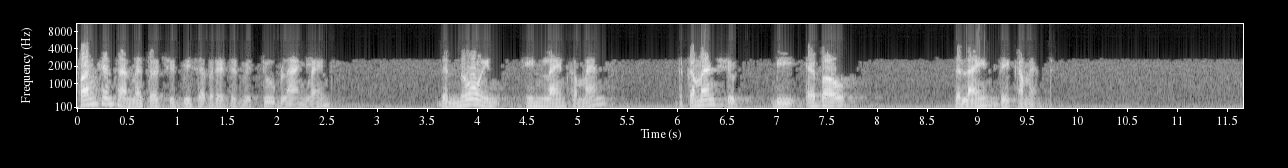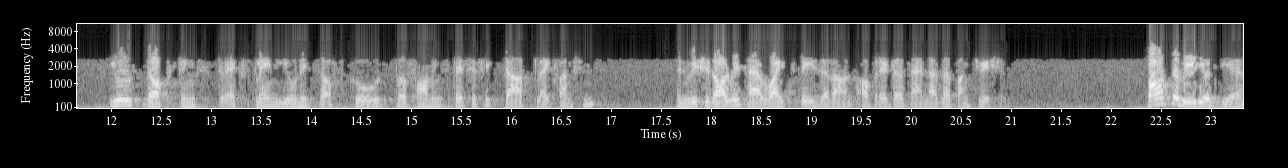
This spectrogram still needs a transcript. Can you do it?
Functions and methods should be separated with two blank lines. The no in inline commands, the commands should be above the line they comment. Use docstrings to explain units of code performing specific tasks like functions. Then we should always have white space around operators and other punctuation. Pause the video here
